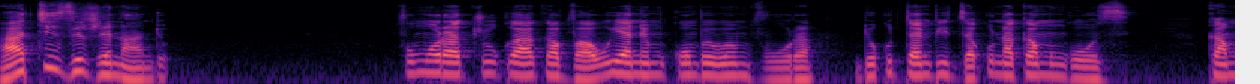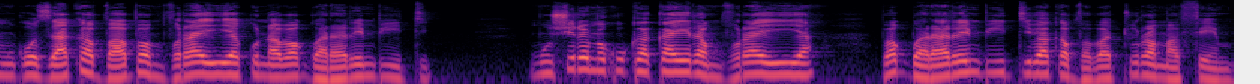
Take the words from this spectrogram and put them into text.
hatizi zvenhando. Pfumo ratsvuka akabva auya nemukombe wemvura ndokutambidza kuna kamungozi kamungozi akabva apa mvura iya kuna vagwara rembiti. Mushure mekukakaira mvura iya vagwara rembiti vakabva vatura mafemo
